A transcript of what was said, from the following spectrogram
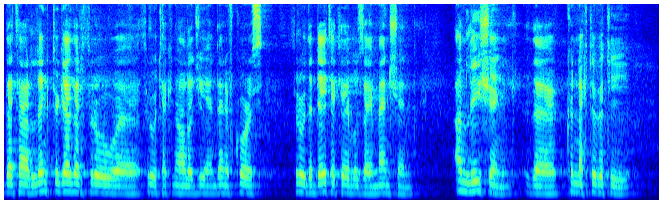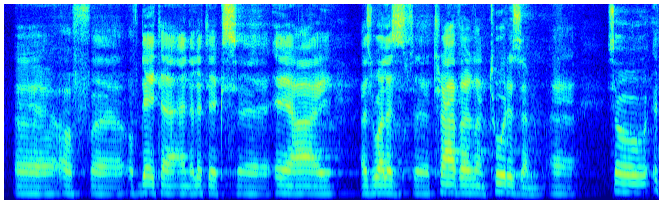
that are linked together through, uh, through technology, and then, of course, through the data cables I mentioned, unleashing the connectivity uh, of, uh, of data analytics, uh, AI, as well as uh, travel and tourism. Uh, so it,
